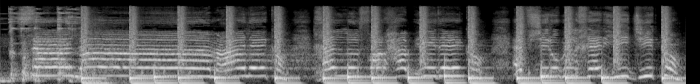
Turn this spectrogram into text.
سلام عليكم. خلوا الفرحة بإيديكم. أبشروا بالخير يجيكم.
